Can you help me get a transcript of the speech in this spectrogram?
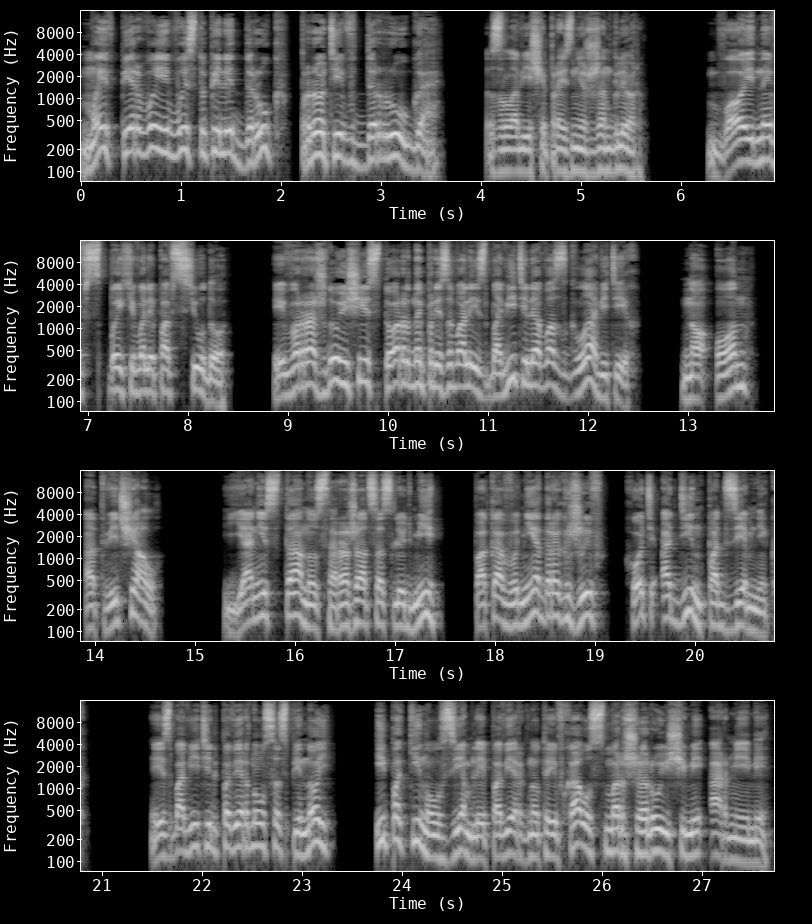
Мы впервые выступили друг против друга, зловеще произнес жонглер. Войны вспыхивали повсюду, и враждующие стороны призывали Избавителя возглавить их. Но он отвечал, «Я не стану сражаться с людьми, пока в недрах жив хоть один подземник». Избавитель повернулся спиной и покинул земли, повергнутые в хаос марширующими армиями.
